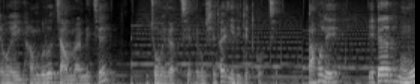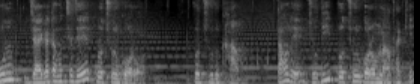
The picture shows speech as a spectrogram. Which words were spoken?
এবং এই ঘামগুলো চামড়ার নিচে জমে যাচ্ছে এবং সেটা ইরিটেট করছে। তাহলে এটার মূল জায়গাটা হচ্ছে যে প্রচুর গরম, প্রচুর ঘাম। তাহলে যদি প্রচুর গরম না থাকে,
